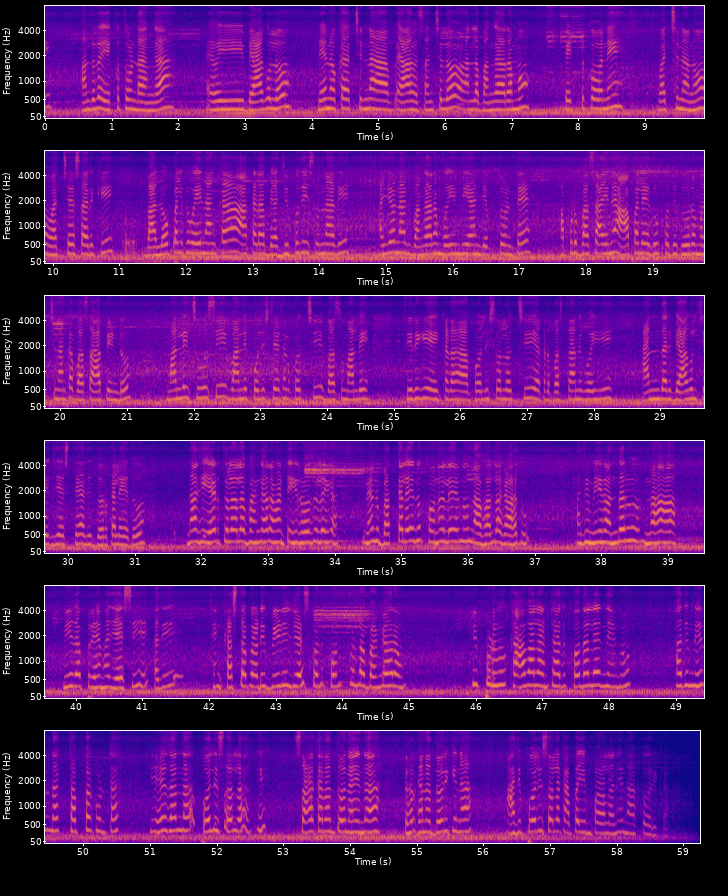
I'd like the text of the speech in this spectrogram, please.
అందులో ఎక్కుతుండగా ఈ బ్యాగులో నేను ఒక చిన్న సంచిలో అందులో బంగారము పెట్టుకొని వచ్చినాను. వచ్చేసరికి లోపలికి పోయినాక అక్కడ జిప్పు తీసి ఉన్నది. అయ్యో నాది బంగారం పోయింది అని చెప్తుంటే అప్పుడు బస్సు ఆయన ఆపలేదు. కొద్ది దూరం వచ్చినాక బస్సు ఆపిండు. మళ్ళీ చూసి మళ్ళీ పోలీస్ స్టేషన్కి వచ్చి బస్సు మళ్ళీ తిరిగి ఇక్కడ పోలీసు వాళ్ళు వచ్చి అక్కడ బస్ స్టాండ్కి పోయి అందరి బ్యాగులు చెక్ చేస్తే అది దొరకలేదు. నాది ఏడు తులాల బంగారం అంటే ఈ రోజులు ఇక నేను బతకలేను కొనలేను నా వల్ల కాదు. అది మీరందరూ నా మీద ప్రేమ చేసి అది నేను కష్టపడి బీడీలు చేసుకొని కొనుక్కున్న బంగారం. ఇప్పుడు కావాలంటే అది కొనలేను నేను. అది మీరు నాకు తప్పకుండా ఏదన్నా పోలీసు వాళ్ళని సహకారంతోనైనా ఎవరికైనా దొరికినా అది పోలీసు వాళ్ళకి అప్పగింపాలని నా కోరిక.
